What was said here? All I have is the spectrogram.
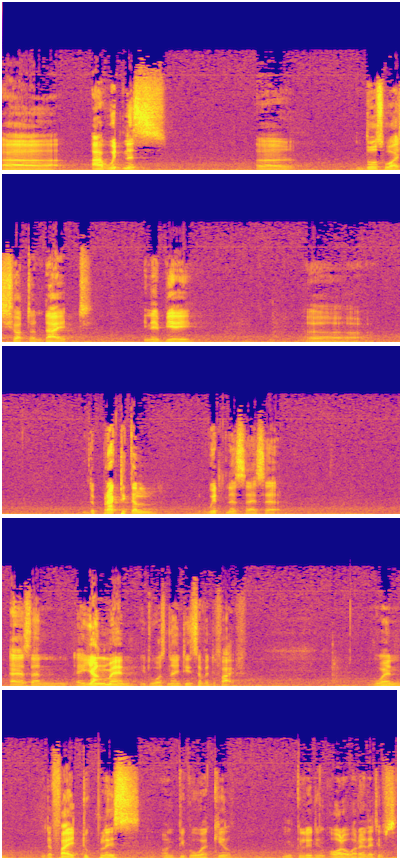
uh, I witnessed uh, those who are shot and died in Abyei. Uh, the practical witness as a as an, a young man, it was 1975 when the fight took place and people were killed, including all our relatives.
